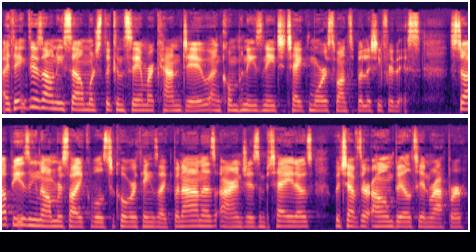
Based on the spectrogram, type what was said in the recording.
I think there's only so much the consumer can do, and companies need to take more responsibility for this. Stop using non recyclables to cover things like bananas, oranges, and potatoes, which have their own built in wrapper.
